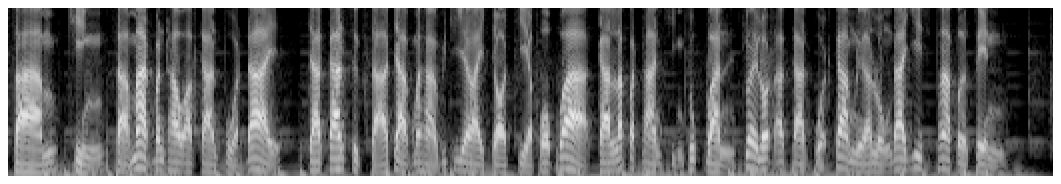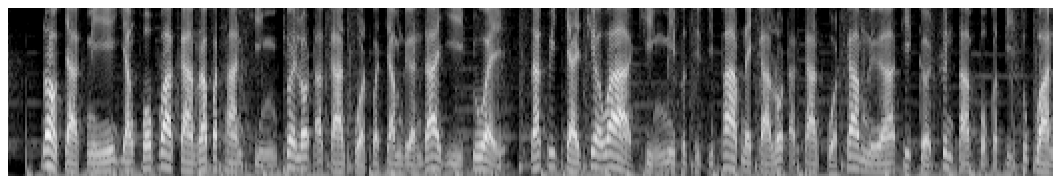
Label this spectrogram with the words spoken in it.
3. ขิงสามารถบรรเทาอาการปวดได้ จากการศึกษาจากมหาวิทยาลัยจอร์เจียพบว่าการรับประทานขิงทุกวันช่วยลดอาการปวดกล้ามเนื้อลงได้ 25%นอกจากนี้ยังพบว่าการรับประทานขิงช่วยลดอาการปวดประจำเดือนได้อีกด้วย นักวิจัยเชื่อว่าขิงมีประสิทธิภาพในการลดอาการปวดกล้ามเนื้อที่เกิดขึ้นตามปกติทุกวัน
